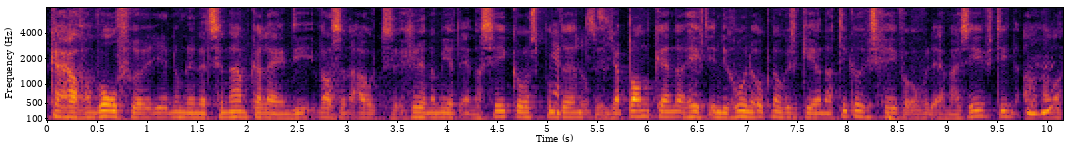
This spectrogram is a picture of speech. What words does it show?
Karel van Wolferen, je noemde net zijn naam Carlijn, die was een oud gerenommeerd Ja, NRC-correspondent, klopt. Japan-kenner, heeft in De Groene ook nog eens een keer een artikel geschreven over de MH17. allemaal.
